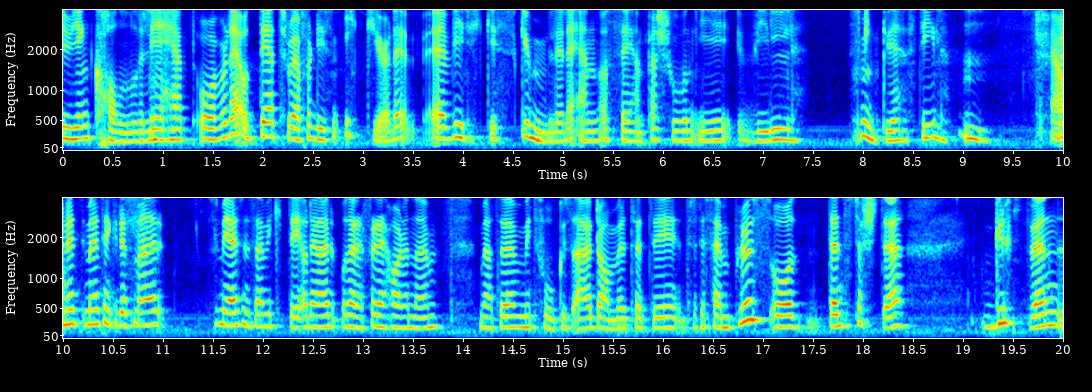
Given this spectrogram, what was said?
ugjenkallelighet over det. Og det tror jeg for de som ikke gjør det, eh, virker skumlere enn å se en person i vill sminkestil. Mm. Ja. Men, jeg, men, jeg, tenker det som, er, som jeg syns er viktig, og det er, og det er, derfor jeg har denne med at eh, mitt fokus er damer 30, 35 pluss, og den største gruppen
